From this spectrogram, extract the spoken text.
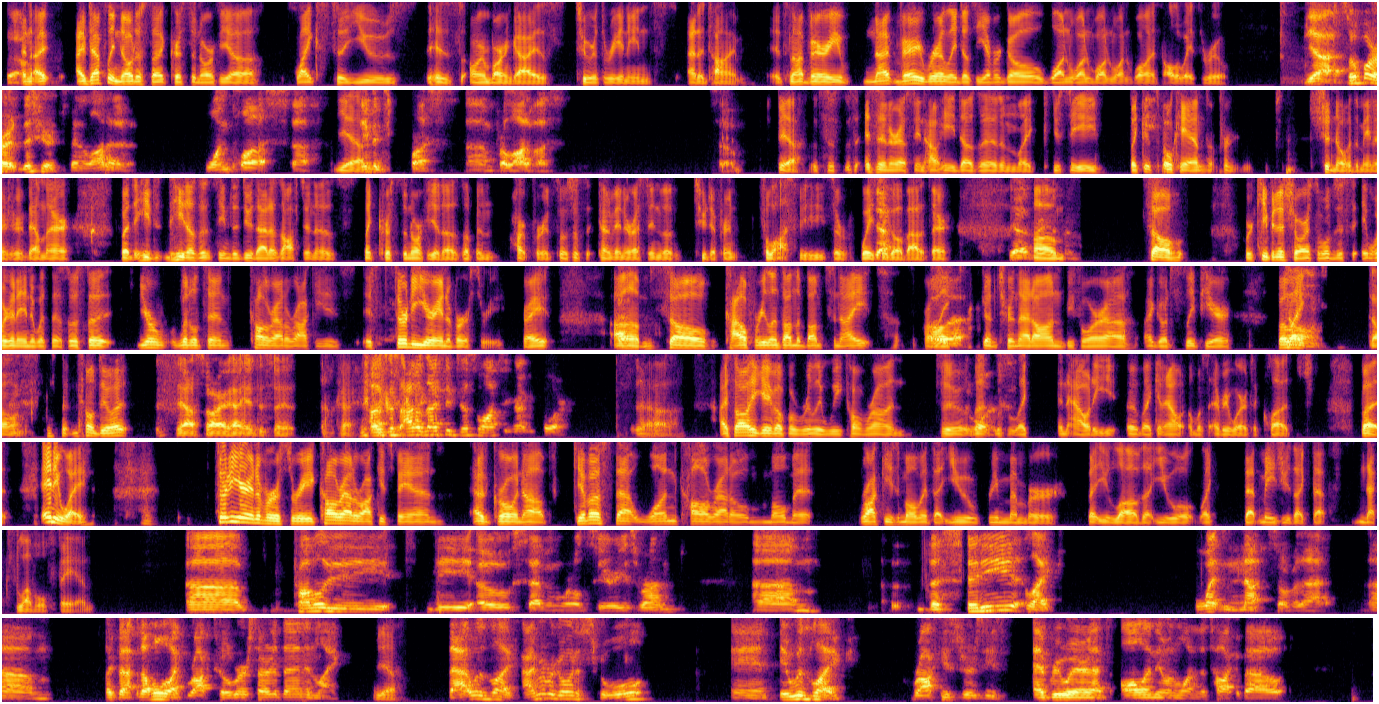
So. And I I definitely noticed that Chris Denorfia likes to use his arm barn guys two or three innings at a time. It's not very not very rarely does he ever go one one one one one all the way through. Yeah, so far this year it's been a lot of one plus stuff. Yeah, even two plus um, for a lot of us. So yeah, it's just it's interesting how he does it, and like you see, like it's Spokane for should know who the manager down there, but he he doesn't seem to do that as often as like Chris Denorfia does up in Hartford. So it's just kind of interesting the two different philosophies or ways yeah. they go about it there. Yeah. Um. Different. So we're keeping it short, so we'll just we're gonna end it with this. So it's the your Littleton Colorado Rockies is 30 year anniversary, right? Yeah. Um, so Kyle Freeland's on the bump tonight. Probably oh, gonna turn that on before uh, I go to sleep here. But don't, like, don't don't do it. Yeah, sorry, I hate to say it. Okay. I was just I was actually just watching right before. Yeah, I saw he gave up a really weak home run to it that was. was like an outie, uh, like an out almost everywhere to clutch. But anyway, 30 year anniversary, Colorado Rockies fan as growing up. Give us that one Colorado moment, Rockies moment that you remember, that you love, that you will like, that made you like that next level fan. Uh, probably the 07 World Series run. Um, the city like went nuts over that. Um, like that, the whole like Rocktober started then, and like yeah, that was like I remember going to school and it was like Rockies jerseys everywhere. That's all anyone wanted to talk about.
